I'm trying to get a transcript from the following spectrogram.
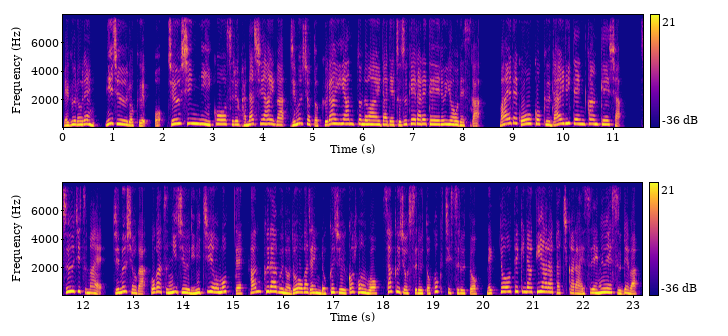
目黒蓮26を中心に移行する話し合いが事務所とクライアントの間で続けられているようですが、前で広告代理店関係者、数日前、事務所が5月22日をもってファンクラブの動画全65本を削除すると告知すると、熱狂的なティアラたちから SNS では、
